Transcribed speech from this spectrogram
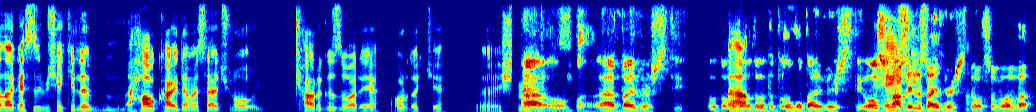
əlaqəsiz bir şəkildə Hawkeye'da məsəl üçün o kar qız var ya, oradakı ə, eşitməyən. Ha, o ha diversity. O da o da o da, o da, o da diversity. Olsun Heç ha belə diversity Ha. olsun valla.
